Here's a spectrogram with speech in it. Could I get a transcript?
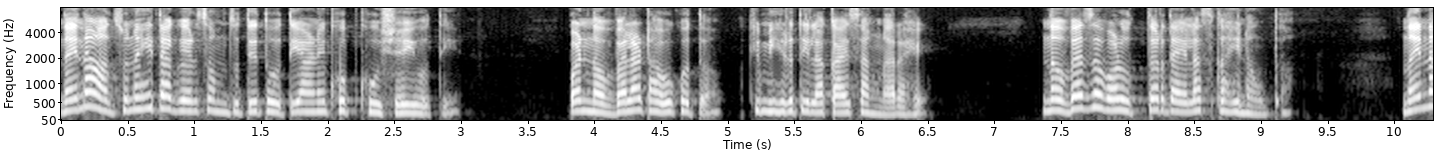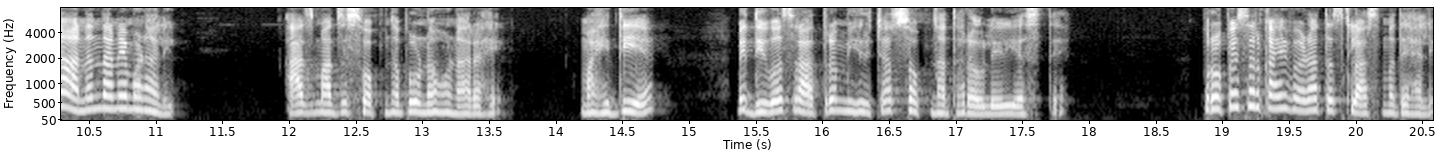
नैना अजूनही त्या गैरसमजुतीत होती आणि खूप खुशही होती. पण नव्याला ठाऊक होतं की मिहीर तिला काय सांगणार आहे. नव्याजवळ उत्तर द्यायलाच काही नव्हतं. नैना आनंदाने म्हणाली आज माझं स्वप्न पूर्ण होणार आहे. माहिती आहे मी दिवस रात्र मिहीरच्याच स्वप्नात हरवलेली असते. प्रोफेसर काही वेळातच क्लासमध्ये आले.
